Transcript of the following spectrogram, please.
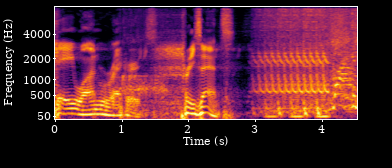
K1 Records presents Rock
